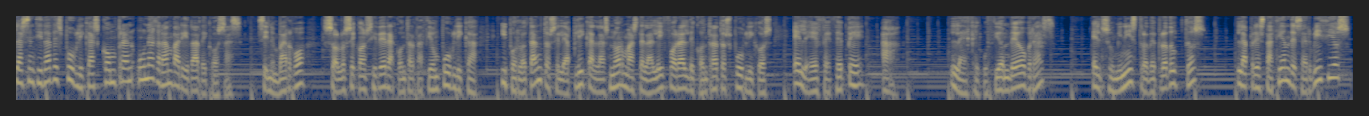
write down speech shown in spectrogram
Las entidades públicas compran una gran variedad de cosas. Sin embargo, solo se considera contratación pública y por lo tanto se le aplican las normas de la Ley Foral de Contratos Públicos LFCP a la ejecución de obras, el suministro de productos, la prestación de servicios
